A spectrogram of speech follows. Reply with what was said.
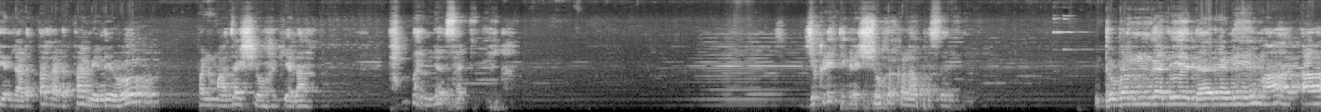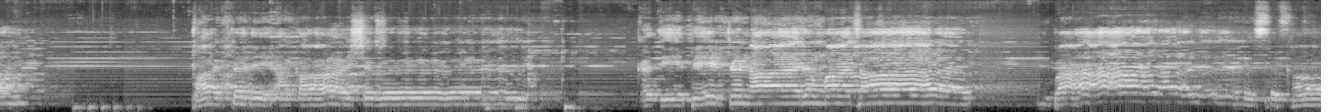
ते लढता लढता मेले हो पण माझा शिवा केला म्हणण्यासाठी जिकडे तिकडे शोक कळा पसरली. दुबंगले धरणी माता. फाटले आकाश ग. कधी भेटणार माझा बाल सखा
